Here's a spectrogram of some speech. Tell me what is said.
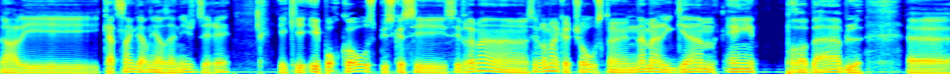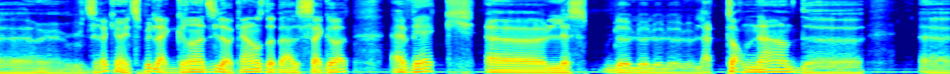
dans les 4-5 dernières années, je dirais. Et, qui, pour cause, puisque c'est vraiment, vraiment quelque chose. C'est un amalgame improbable. Je dirais qu'il y a un petit peu de la grandiloquence de Bal Sagot avec le- la tornade. Euh,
